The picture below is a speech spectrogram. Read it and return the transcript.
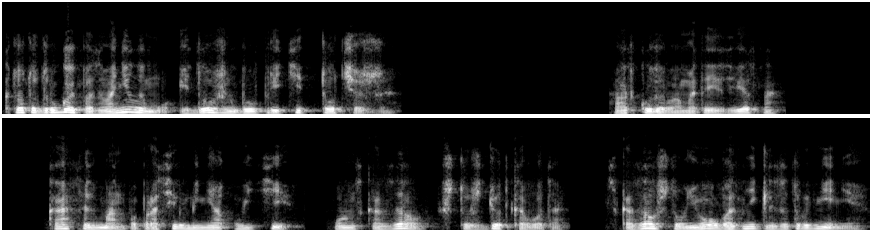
Кто-то другой позвонил ему и должен был прийти тотчас же. Откуда вам это известно? Кассельман попросил меня уйти. Он сказал, что ждет кого-то. Сказал, что у него возникли затруднения.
